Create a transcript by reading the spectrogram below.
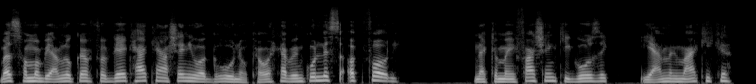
بس هما بيعملوا كده في بداية حاجة عشان يوجهونا وكده وإحنا بنكون لسه أطفال. لكن ما ينفعش انت جوزك يعمل معاكي كده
